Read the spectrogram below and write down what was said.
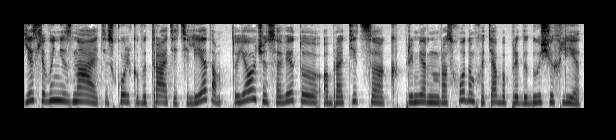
Если вы не знаете, сколько вы тратите летом, то я очень советую обратиться к примерным расходам хотя бы предыдущих лет.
